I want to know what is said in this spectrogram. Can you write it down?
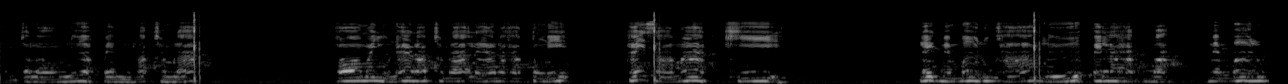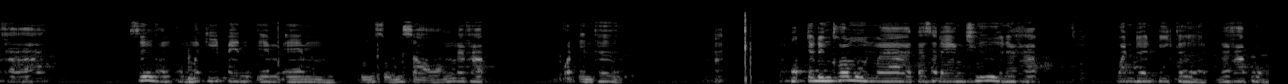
ผมจะลองเลือกเป็นรับชำระ พอมาอยู่หน้ารับชำระแล้วนะครับ ตรงนี้ให้สามารถคีย์เลขเมมเบอร์ลูกค้า หรือเป็นรหัสบัตรเมมเบอร์ลูกค้า ซึ่งของผมเมื่อกี้เป็น mm 002 นะครับ กด enter จะดึงข้อมูลมาจะแสดงชื่อนะครับ วันเดือนปีเกิดนะครับผม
